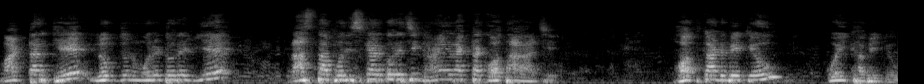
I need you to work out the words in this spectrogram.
মাঠটার খেয়ে লোকজন মরে টরে গিয়ে রাস্তা পরিষ্কার করেছি, গাঁয়ের একটা কথা আছে। হত কাটবে কেউ, কই খাবে কেউ?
